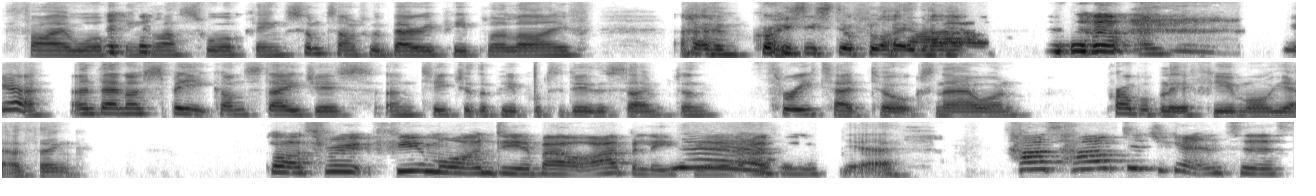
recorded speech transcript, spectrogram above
fire walking, glass walking. Sometimes we bury people alive, um, crazy stuff like wow. that and, yeah, and then I speak on stages and teach other people to do the same. Done three TED talks now, and probably a few more yet. I think. Got a few, few more under your belt, I believe. Yeah, I believe. yeah. Taz, how did you get into this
